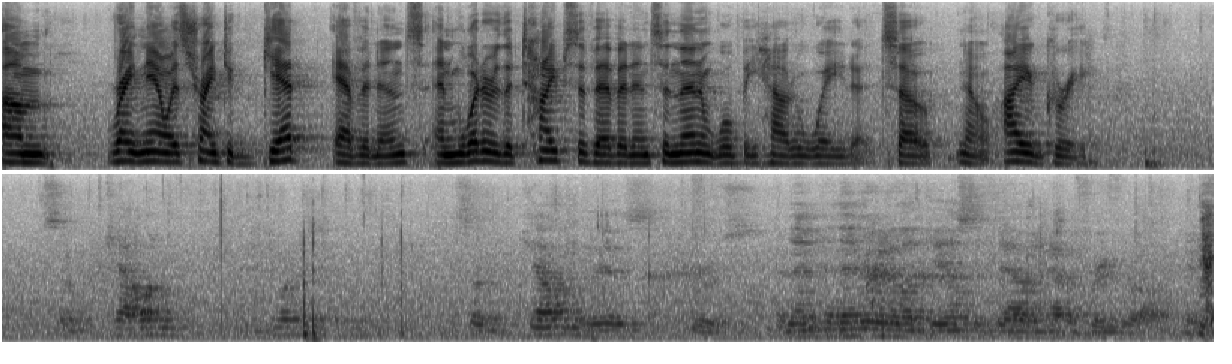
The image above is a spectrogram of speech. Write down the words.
um, right now it's trying to get evidence and what are the types of evidence, and then it will be how to weight it. So, no, I agree. So Callum, did you want to? So Callum, Liz, Bruce, and then, and then we're gonna let Gail sit down and have a free-for-all. okay?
